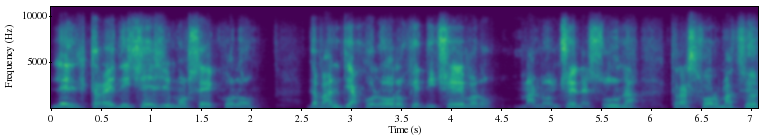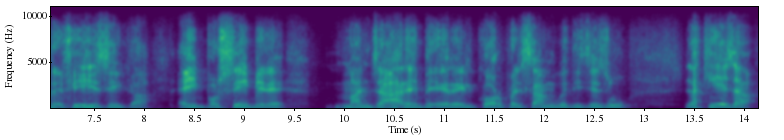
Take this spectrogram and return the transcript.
Nel XIII secolo, davanti a coloro che dicevano ma non c'è nessuna trasformazione fisica, è impossibile mangiare e bere il corpo e il sangue di Gesù, la Chiesa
